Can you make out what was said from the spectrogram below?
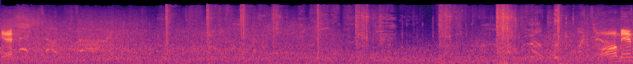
Yes. Oh, man.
